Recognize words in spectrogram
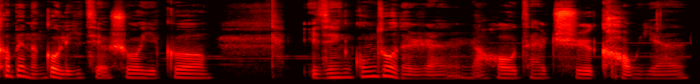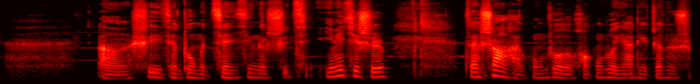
特别能够理解，说一个。已经工作的人，然后再去考研，嗯，是一件多么艰辛的事情。因为其实，在上海工作的话，工作压力真的是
